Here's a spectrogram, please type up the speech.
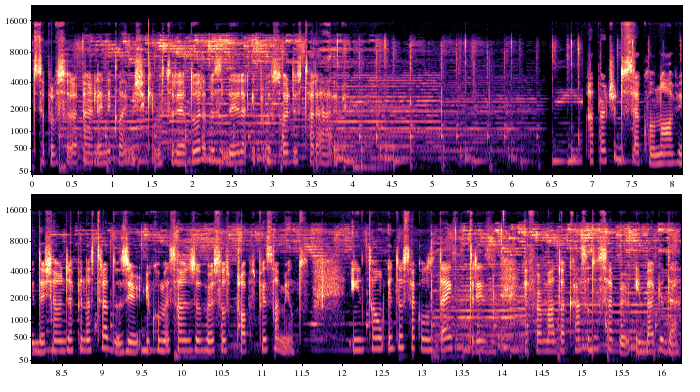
disse a professora Arlene Klemisch, que é uma historiadora brasileira e professora de História Árabe. Partir do século IX, deixaram de apenas traduzir e começaram a desenvolver seus próprios pensamentos. Então, entre os séculos X e XIII, é formado a Casa do Saber, em Bagdá,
